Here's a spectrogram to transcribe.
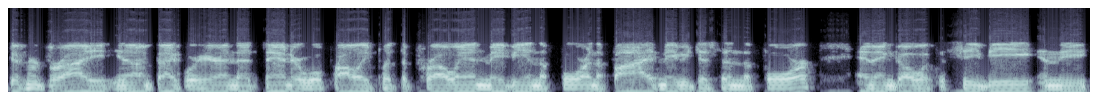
different variety. You know, in fact, we're hearing that Xander will probably put the Pro in, maybe in the four and the five, maybe just in the four, and then go with the CB in the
